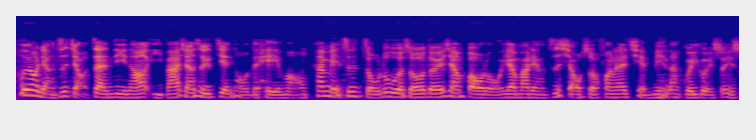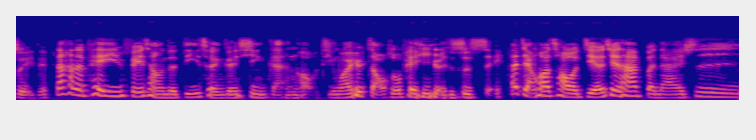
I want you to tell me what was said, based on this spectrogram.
会用两只脚站立，然后尾巴像是个箭头的黑猫。它每次走路的时候都会像暴龙一样，把两只小手放在前面，那，鬼鬼祟祟的。但它的配音非常的低沉跟性感，很好听。我还去找说配音员是谁，他讲话超尖。而且他本来是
